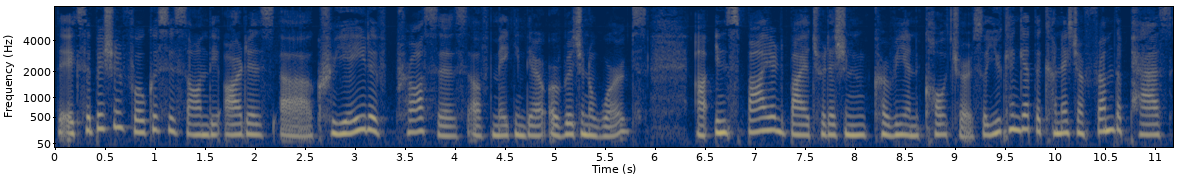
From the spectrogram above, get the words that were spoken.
the exhibition focuses on the artist's uh, creative process of making their original works uh, inspired by tradition Korean culture. So you can get the connection from the past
